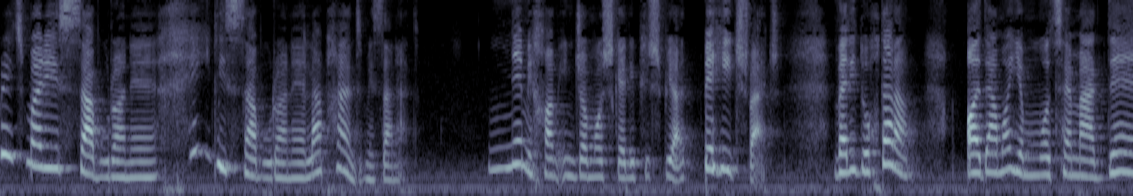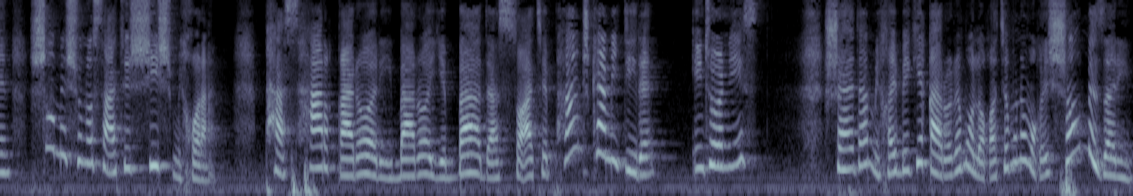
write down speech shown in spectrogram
بریت ماری صبورانه خیلی صبورانه لبخند می‌زند. نمی‌خوام اینجا مشکلی پیش بیاد به هیچ وجه. ولی دخترم آدمای متمدن شامشون رو ساعت 6 می‌خورن. پس هر قراری برای بعد از ساعت پنج کمی دیره. اینطور نیست؟ شایدم می‌خوای بگی قرار ملاقاتمون رو موقع شام بذاریم.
